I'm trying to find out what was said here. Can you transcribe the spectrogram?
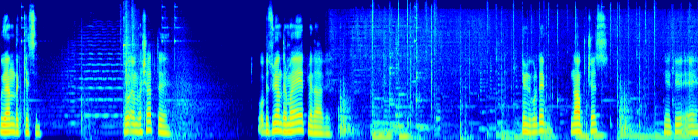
Uyandık kesin. Bu en başa attı. O bizi uyandırmaya yetmedi abi. Şimdi burada ne yapacağız? Ne diyor? E.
